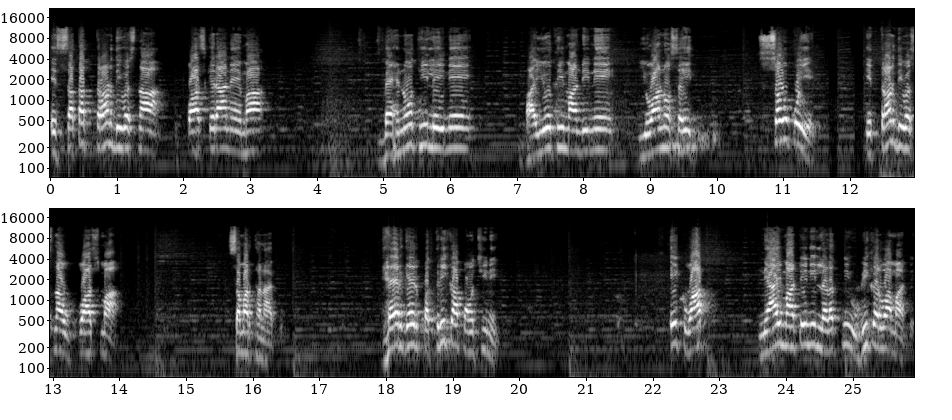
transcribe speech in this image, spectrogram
એ સતત ત્રણ દિવસના ઉપવાસ કર્યા અને એમાં બહેનોથી લઈને ભાઈઓથી માંડીને યુવાનો સહિત સૌ કોઈએ એ ત્રણ દિવસના ઉપવાસમાં સમર્થન આપ્યું. ઘેર ઘેર પત્રિકા પહોંચીને એક વાત ન્યાય માટેની લડતની ઊભી કરવા માટે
